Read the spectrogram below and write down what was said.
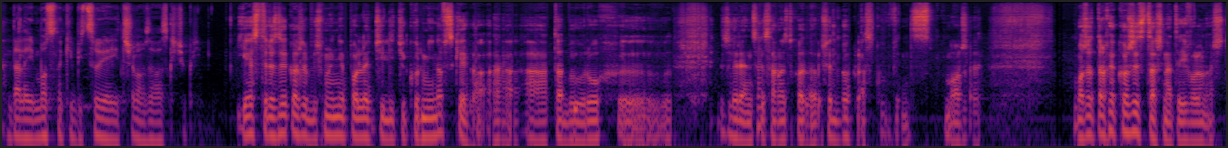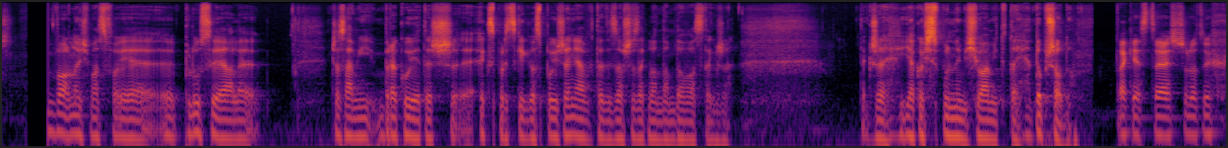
dalej mocno kibicuję i trzymam za Was kciuki. Jest ryzyko, żebyśmy nie polecili ci Kurminowskiego, a, a to był ruch, y, gdzie ręce same składały się do oklasków, więc może, może trochę korzystasz na tej wolności. Wolność ma swoje plusy, ale czasami brakuje też eksperckiego spojrzenia, wtedy zawsze zaglądam do Was, także, także jakoś wspólnymi siłami tutaj do przodu. Tak jest, ja jeszcze do tych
